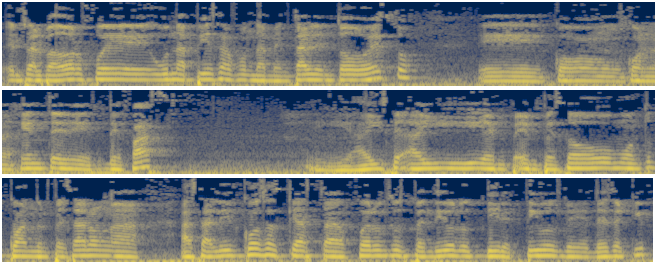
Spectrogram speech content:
El Salvador fue una pieza fundamental en todo esto, eh, con, con la gente de, de FAS. Y ahí, se, ahí em- empezó un montón, cuando empezaron a, a salir cosas que hasta fueron suspendidos los directivos de, de ese equipo.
